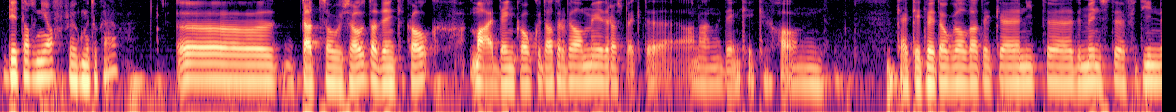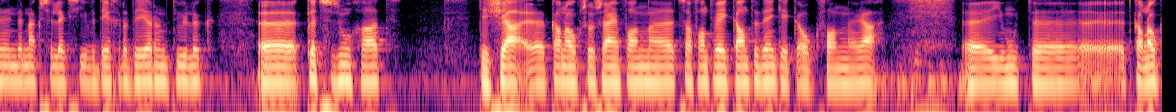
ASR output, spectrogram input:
dit hadden we niet afgesproken met elkaar? Eh, dat sowieso, dat denk ik ook. Maar ik denk ook dat er wel meerdere aspecten aan hangen, denk ik. Gewoon, kijk, ik weet ook wel dat ik niet de minste verdiende in de NAC-selectie. We degraderen natuurlijk. Kutseizoen gehad. Dus ja, kan ook zo zijn van, het zijn van twee kanten, denk ik. Ook van, ja, eh, je moet, eh, het kan ook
